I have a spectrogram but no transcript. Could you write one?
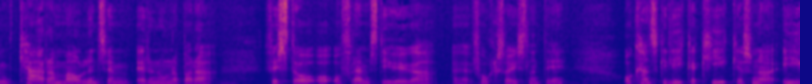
um kjara málinn sem eru núna bara fyrst og, og, og fremst í huga uh, fólks á Íslandi og kannski líka kíkja svona í,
